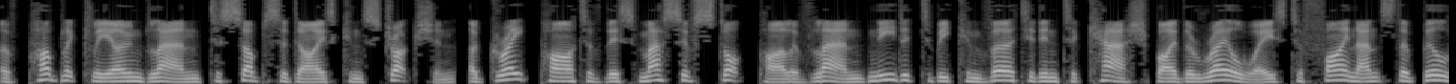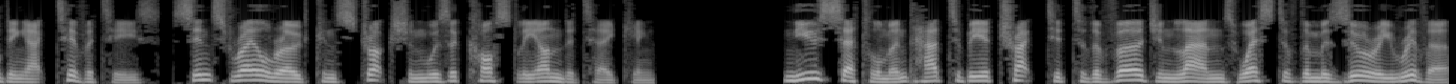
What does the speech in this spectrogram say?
of publicly owned land to subsidize construction. A great part of this massive stockpile of land needed to be converted into cash by the railways to finance the building activities, since railroad construction was a costly undertaking. New settlement had to be attracted to the virgin lands west of the Missouri River,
